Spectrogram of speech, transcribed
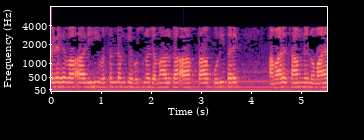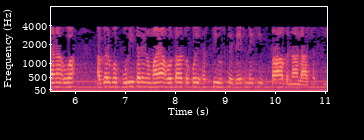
علیہ و وسلم کے حسن و جمال کا آفتاب پوری طرح ہمارے سامنے نمایاں نہ ہوا۔ اگر وہ پوری طرح نمایاں ہوتا تو کوئی ہستی اس کے دیکھنے کی تاب نہ لا سکتی۔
